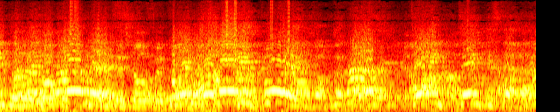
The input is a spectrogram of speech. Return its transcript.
inte mot oppositionen Kristoffer, kom ihåg! Tänk på det Kristoffer! Tänk, tänk istället!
